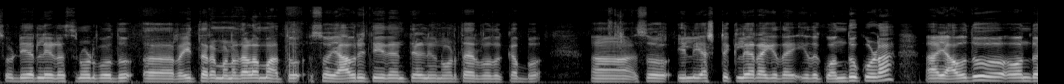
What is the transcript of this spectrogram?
so dear leaders ನೋಡ್ಬೋದು ರೈತರ ಮನದಾಳ ಮಾತು. ಸೊ ಯಾವ ರೀತಿ ಇದೆ ಅಂತೇಳಿ ನೀವು ನೋಡ್ತಾ ಇರ್ಬೋದು ಕಬ್ಬು. ಸೊ ಇಲ್ಲಿ ಎಷ್ಟು ಕ್ಲಿಯರ್ ಆಗಿದೆ. ಇದಕ್ಕೆ ಒಂದು ಕೂಡ ಯಾವುದೂ ಒಂದು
